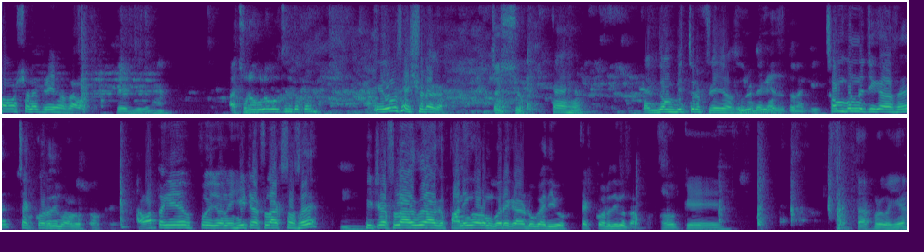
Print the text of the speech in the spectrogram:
সমস্যা নেই ফ্রেশ আছে আমার। পেয়ে দিবেন হ্যাঁ। আর ছোটগুলো বলছেন কত এগুলো চারশো টাকা। চারশো। হ্যাঁ হ্যাঁ। একদম ভিতরে ফ্রেশ আছে ঠিক আছে তো নাকি? সম্পূর্ণ ঠিক আছে চেক করে দিব আমি। ওকে আমার থেকে প্রয়োজনে হিটার ফ্লাক্স আছে। হিটার ফ্লাক্স আগে পানি গরম করে এখানে ঢুকাই দিব চেক করে দিব তারপর। ওকে তারপরে ভাইয়া?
